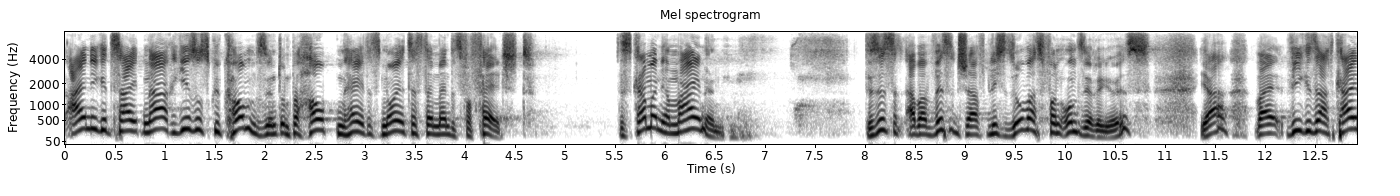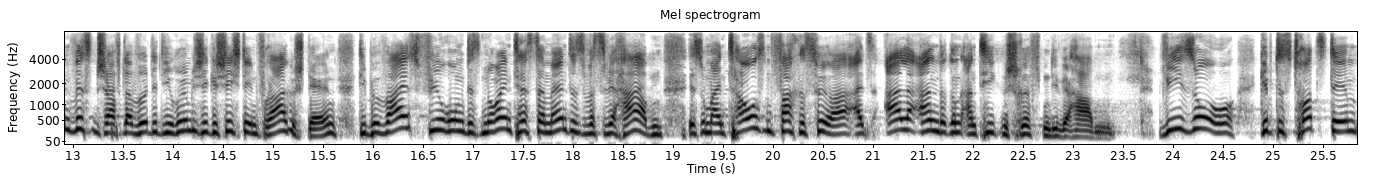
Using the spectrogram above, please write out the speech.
einige Zeit nach Jesus gekommen sind und behaupten, hey, das Neue Testament ist verfälscht. Das kann man ja meinen. Das ist aber wissenschaftlich sowas von unseriös, ja, weil wie gesagt, kein Wissenschaftler würde die römische Geschichte in Frage stellen. Die Beweisführung des Neuen Testamentes, was wir haben, ist um ein tausendfaches höher als alle anderen antiken Schriften, die wir haben. Wieso gibt es trotzdem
